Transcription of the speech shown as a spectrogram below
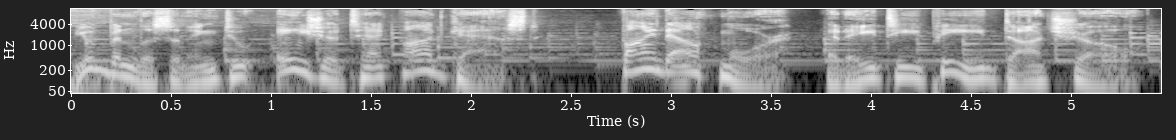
You've been listening to Asia Tech Podcast. Find out more at atp.show.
